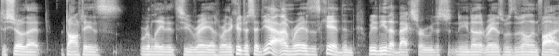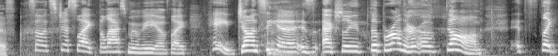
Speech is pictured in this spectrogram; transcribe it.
to show that Dante's related to Reyes, where they could just said, "Yeah, I'm Reyes' kid," and we didn't need that backstory. We just need to know that Reyes was the villain in five. So it's just like the last movie of like, hey, John Cena is actually the brother of Dom. It's like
